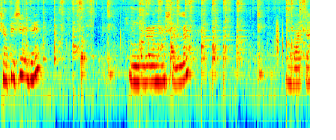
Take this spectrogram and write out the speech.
সফিসে যে গরম মশলা, বাটা।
